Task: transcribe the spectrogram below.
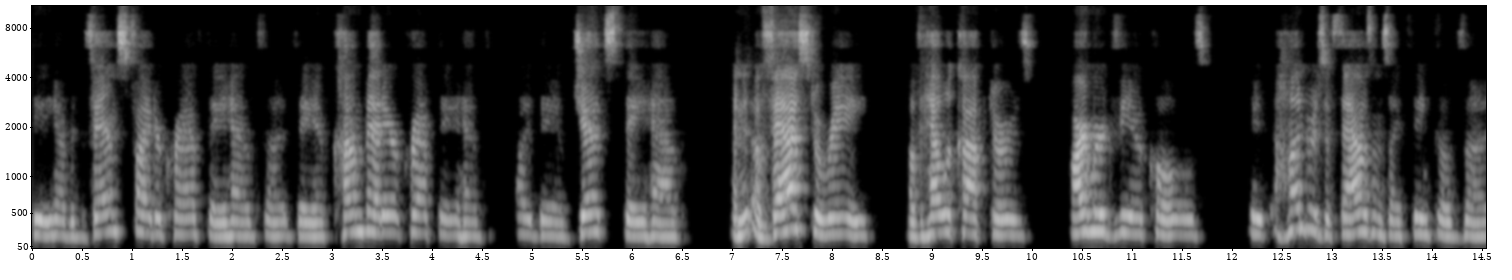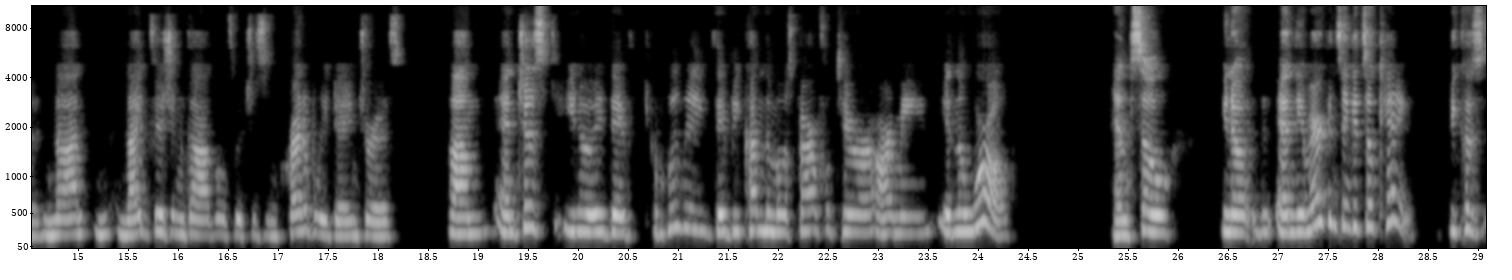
they have advanced fighter craft, they have uh, they have combat aircraft, they have uh, they have jets, they have an, a vast array of helicopters, armored vehicles, it, hundreds of thousands, I think, of uh, non night vision goggles, which is incredibly dangerous. Um, and just you know, they've completely they've become the most powerful terror army in the world. And so, you know, and the Americans think it's okay because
